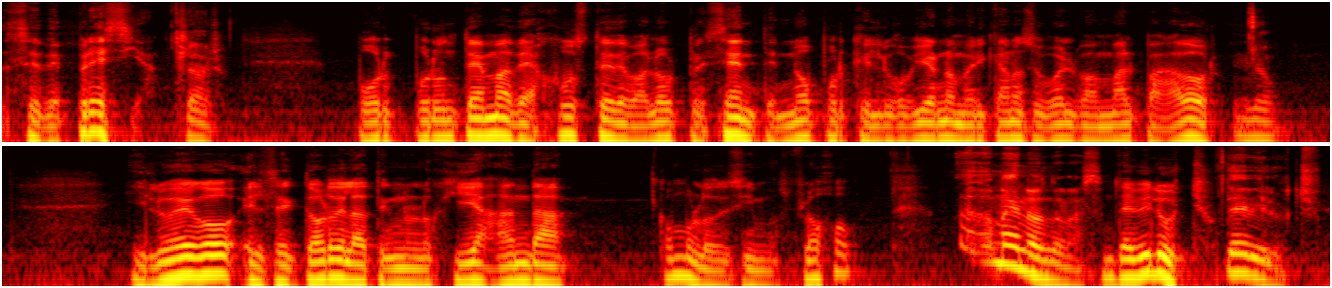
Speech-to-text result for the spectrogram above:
se deprecian. Claro. Por, por un tema de ajuste de valor presente, no porque el gobierno americano se vuelva mal pagador. No. Y luego el sector de la tecnología anda, ¿cómo lo decimos? ¿Flojo? Más o menos nomás. Debilucho. Debilucho.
